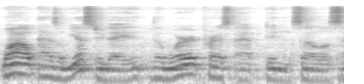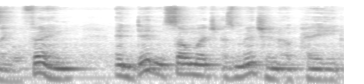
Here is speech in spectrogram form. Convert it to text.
While as of yesterday, the WordPress app didn't sell a single thing and didn't so much as mention a paid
